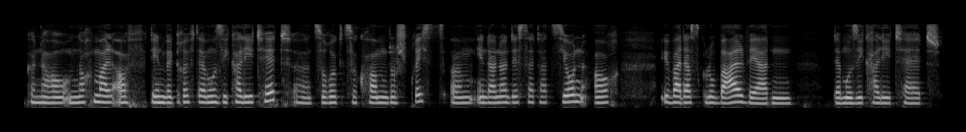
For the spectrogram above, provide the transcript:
Genau, um nochmal auf den Begriff der Musikalität äh, zurückzukommen. Du sprichst ähm, in deiner Dissertation auch über das Globalwerden der Musikalität.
